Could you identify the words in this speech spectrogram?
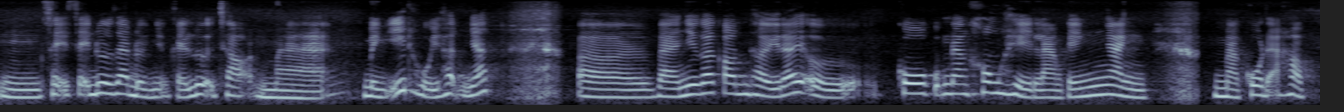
um, sẽ sẽ đưa ra được những cái lựa chọn mà mình ít hối hận nhất. Uh, và như các con thấy đấy ở cô cũng đang không hề làm cái ngành mà cô đã học.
